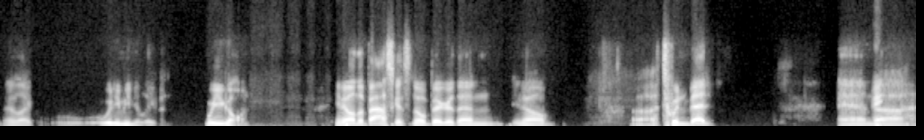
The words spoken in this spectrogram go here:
They're like, what do you mean you're leaving? Where are you going? You know, the basket's no bigger than you know a twin bed, and uh,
